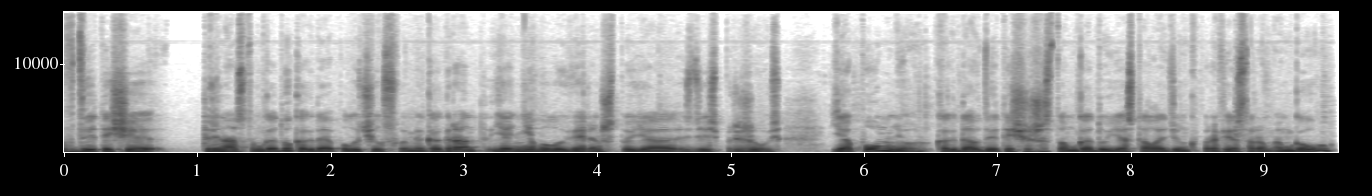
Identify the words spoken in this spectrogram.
в 2000 2013 году, когда я получил свой мегагрант, я не был уверен, что я здесь приживусь. Я помню, когда в 2006 году я стал адъюнкт-профессором МГУ,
